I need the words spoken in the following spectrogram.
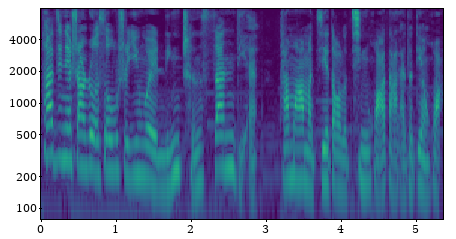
他今天上热搜是因为凌晨三点，他妈妈接到了清华打来的电话。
